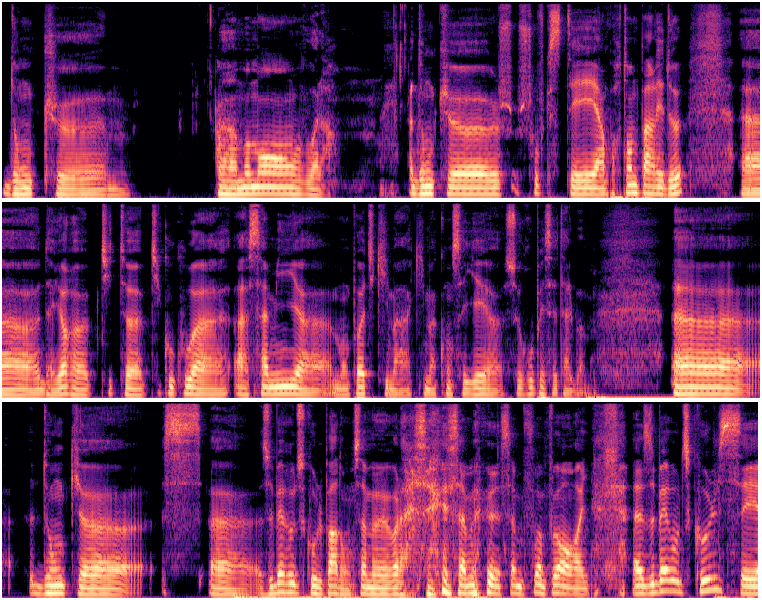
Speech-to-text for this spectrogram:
Donc, à un moment, voilà. Donc, euh, je, trouve que c'était important de parler d'eux. Euh, D'ailleurs, euh, petite, euh, petit coucou à, à Samy, euh, mon pote, qui m'a qui m'a conseillé euh, ce groupe et cet album. Donc, The Beirut School, pardon, ça me voilà, ça me ça me fout un peu en. Euh, The Beirut School, c'est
